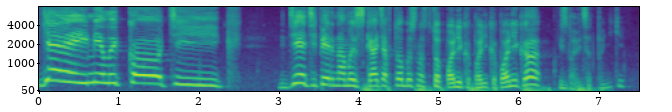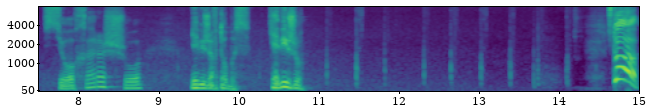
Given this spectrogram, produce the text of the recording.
Ей, милый котик! Где теперь нам искать автобус на... Стоп, паника, паника, паника! Избавиться от паники. Все хорошо. Я вижу автобус. Я вижу. Стоп!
